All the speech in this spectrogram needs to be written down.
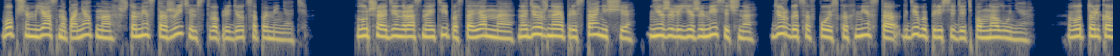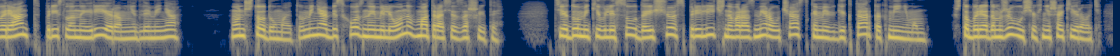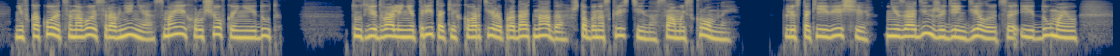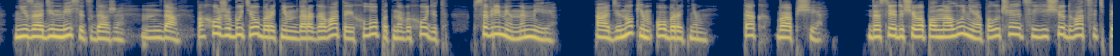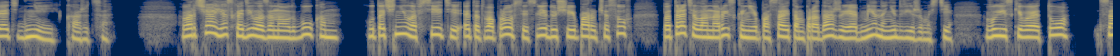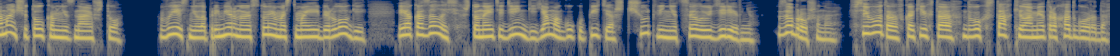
В общем, ясно понятно, что место жительства придется поменять. Лучше один раз найти постоянное, надежное пристанище, нежели ежемесячно дергаться в поисках места, где бы пересидеть полнолуние. Вот только вариант, присланный Риером, не для меня. Он что думает, у меня бесхозные миллионы в матрасе зашиты? Те домики в лесу, да еще с приличного размера участками в гектар как минимум, чтобы рядом живущих не шокировать, ни в какое ценовое сравнение с моей хрущевкой не идут. Тут едва ли не три таких квартиры продать надо, чтобы наскрести на самый скромный. Плюс такие вещи не за один же день делаются, и, думаю, не за один месяц даже. Да, похоже, быть оборотнем дороговато и хлопотно выходит в современном мире. А одиноким оборотнем так вообще. До следующего полнолуния получается еще 25 дней, кажется. Ворча, я сходила за ноутбуком, Уточнила в сети этот вопрос и следующие пару часов потратила на рыскание по сайтам продажи и обмена недвижимости, выискивая то, сама еще толком не знаю что. Выяснила примерную стоимость моей берлоги, и оказалось, что на эти деньги я могу купить аж чуть ли не целую деревню, заброшенную. Всего-то в каких-то двухстах километрах от города.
